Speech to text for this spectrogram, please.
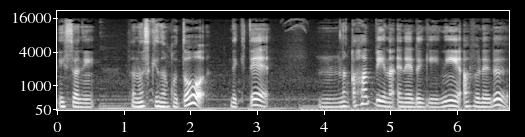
一緒にその好きなことをできてうん、なんかハッピーなエネルギーにあふれる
